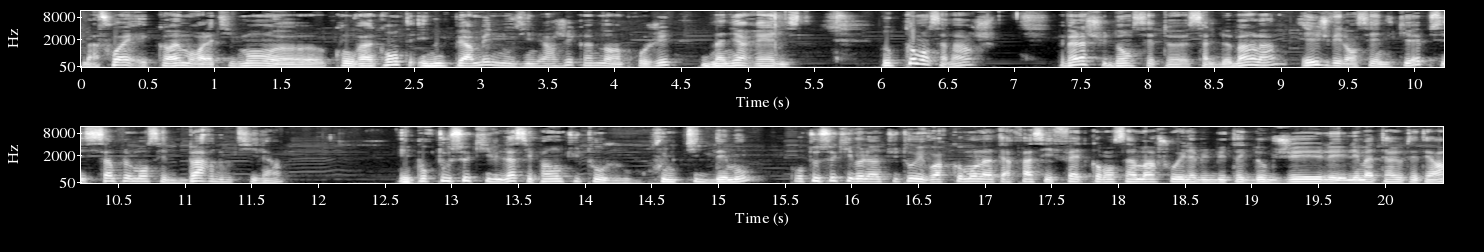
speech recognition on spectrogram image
ma foi, est quand même relativement euh, convaincante et nous permet de nous immerger quand même dans un projet de manière réaliste. Donc comment ça marche? Et eh bien là, je suis dans cette euh, salle de bain là, et je vais lancer Netscape, c'est simplement cette barre d'outils là. Et pour tous ceux qui... Là, c'est pas un tuto, je vous fais une petite démo. Pour tous ceux qui veulent un tuto et voir comment l'interface est faite, comment ça marche, où est la bibliothèque d'objets, les, les, matériaux, etc.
